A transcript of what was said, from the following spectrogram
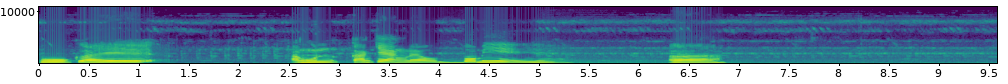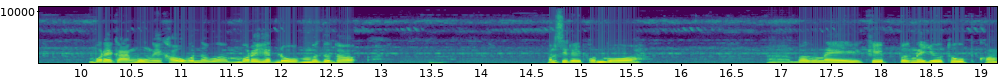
ปลูกไอ้องุ่นกลางแจ้งแล้วบ่มีเอ่อบ่ได้กลางมุ้งให้เขามันว่าบ่ได้เฮ็ดโดมมันซั่นเถาะมันสิได้ผลบ่เบิ่งในคลิปเบิ่งใน YouTube ของ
